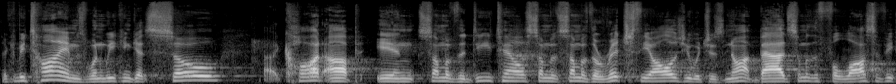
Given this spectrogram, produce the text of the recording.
There can be times when we can get so uh, caught up in some of the details, some of, some of the rich theology, which is not bad, some of the philosophy,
